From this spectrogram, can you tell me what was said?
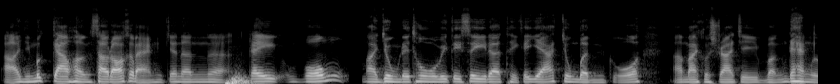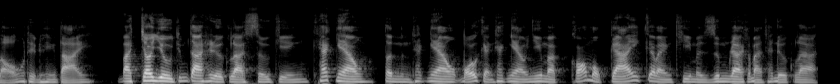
ở những mức cao hơn sau đó các bạn. Cho nên à, cái vốn mà dùng để thu BTC đó thì cái giá trung bình của à, MicroStrategy vẫn đang lỗ thì hiện tại và cho dù chúng ta thấy được là sự kiện khác nhau, tình hình khác nhau, bối cảnh khác nhau nhưng mà có một cái các bạn khi mà zoom ra các bạn thấy được là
